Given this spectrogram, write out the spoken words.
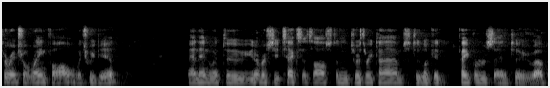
torrential rainfall, which we did, and then went to University of Texas Austin two or three times to look at papers and to uh,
